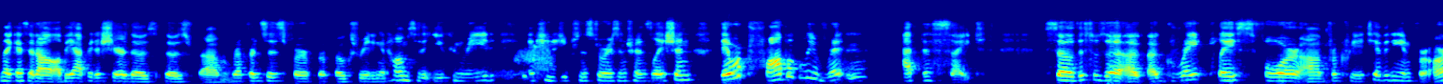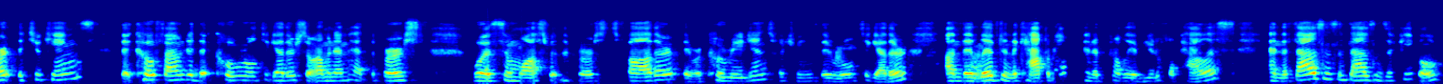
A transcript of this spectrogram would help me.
Like I said, I'll, I'll be happy to share those those um, references for, for folks reading at home so that you can read ancient Egyptian stories in translation. They were probably written at this site. So this was a, a, great place for um, for creativity and for art. The two kings that co-founded, that co-ruled together. So Amenemhet the first was Senwosret the First's father. They were co-regents, which means they ruled together. Um, they lived in the capital in a, probably a beautiful palace. And the thousands and thousands of people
